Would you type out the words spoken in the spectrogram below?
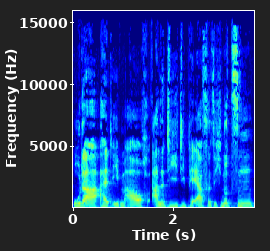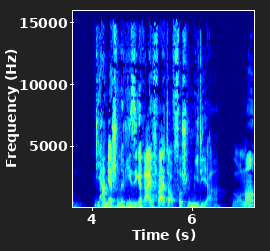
Oder halt eben auch alle, die die PR für sich nutzen, die haben ja schon eine riesige Reichweite auf Social Media, so, ne?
